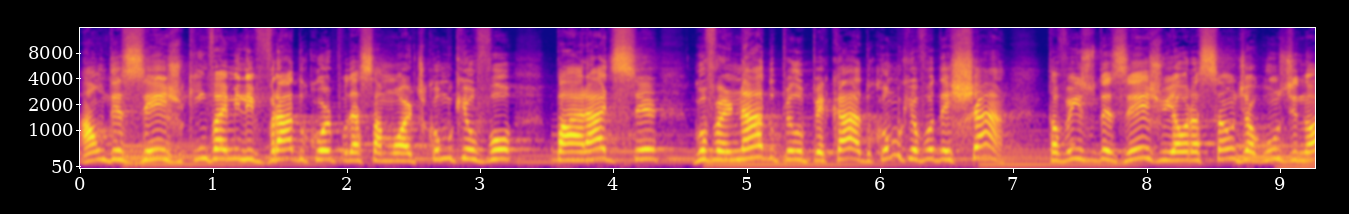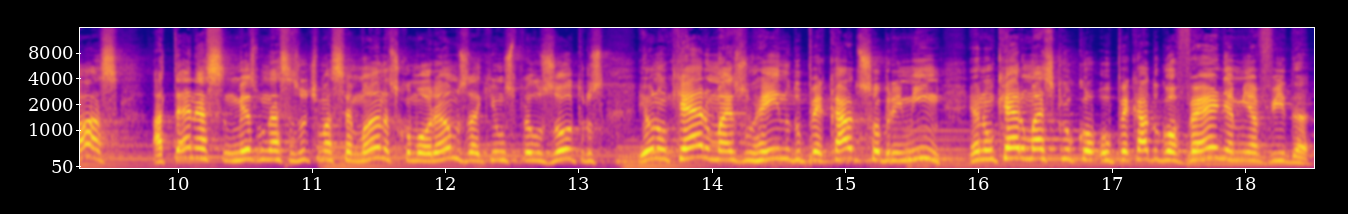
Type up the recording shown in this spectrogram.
há um desejo: quem vai me livrar do corpo dessa morte? Como que eu vou parar de ser governado pelo pecado? Como que eu vou deixar? Talvez o desejo e a oração de alguns de nós, até nessa, mesmo nessas últimas semanas, como oramos aqui uns pelos outros, eu não quero mais o reino do pecado sobre mim, eu não quero mais que o, o pecado governe a minha vida.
